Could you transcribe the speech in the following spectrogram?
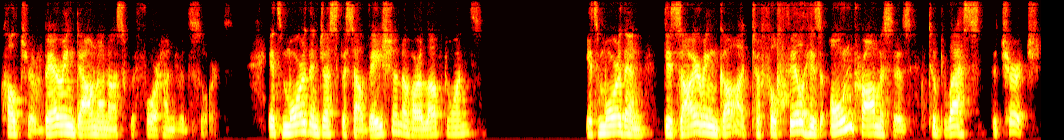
culture bearing down on us with 400 swords. It's more than just the salvation of our loved ones. It's more than desiring God to fulfill his own promises to bless the church.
